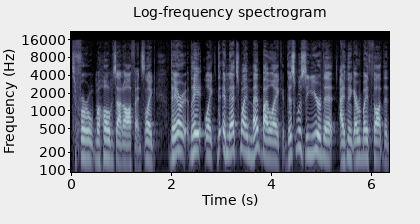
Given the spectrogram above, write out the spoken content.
for Mahomes on offense. Like they are they like and that's what I meant by like this was the year that I think everybody thought that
